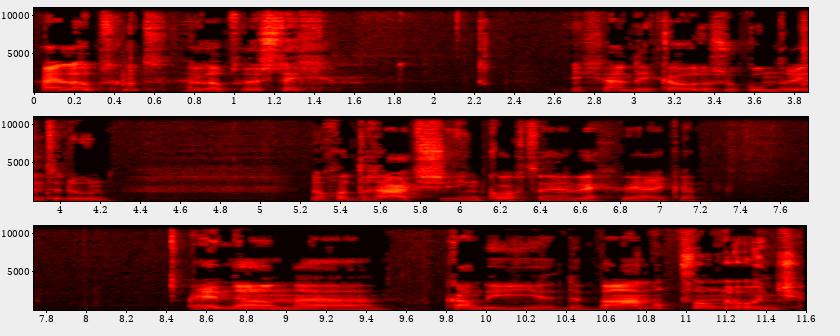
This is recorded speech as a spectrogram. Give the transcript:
Hij loopt goed, hij loopt rustig. Ik ga een decoder zoeken om erin te doen. Nog wat draadjes inkorten en wegwerken. En dan uh, kan die eh, de baan op zo'n rondje.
